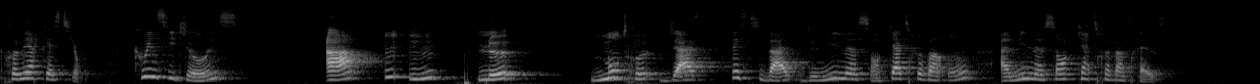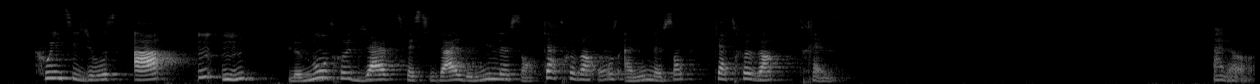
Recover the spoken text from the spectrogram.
Première question. Quincy Jones a le Montreux Jazz Festival de 1991 à 1993. Quincy Jones a le Montreux Jazz Festival de 1991 à 1993. Alors,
